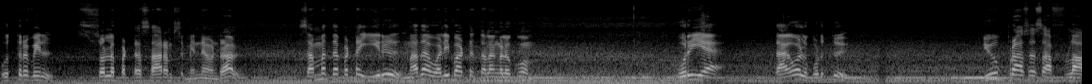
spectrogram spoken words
உத்தரவில் சொல்லப்பட்ட சாரம்சம் என்னவென்றால் சம்பந்தப்பட்ட இரு மத வழிபாட்டு தலங்களுக்கும் உரிய தகவல் கொடுத்து டியூ ப்ராசஸ் ஆஃப் லா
